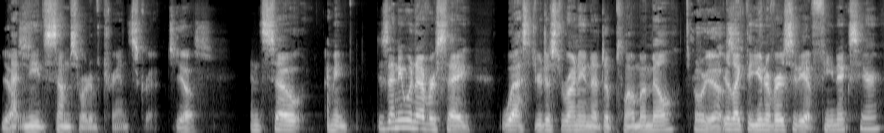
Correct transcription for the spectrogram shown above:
yes. that needs some sort of transcript. Yes. And so, I mean, does anyone ever say, Wes, you're just running a diploma mill? Oh, yes. You're like the University of Phoenix here?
